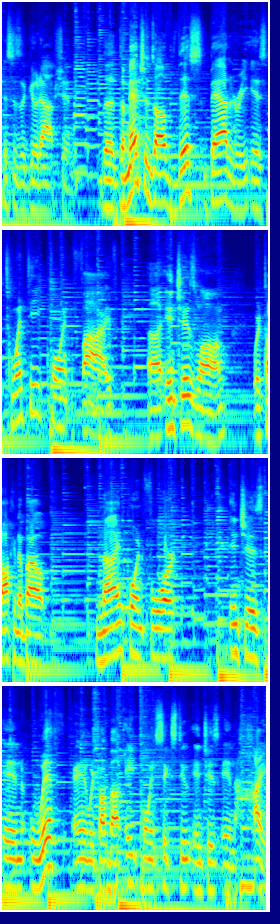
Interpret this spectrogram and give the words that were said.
this is a good option. The dimensions of this battery is 20.5 uh, inches long. We're talking about 9.4 inches in width, and we're talking about 8.62 inches in height.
